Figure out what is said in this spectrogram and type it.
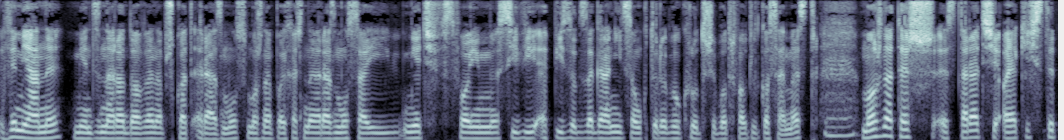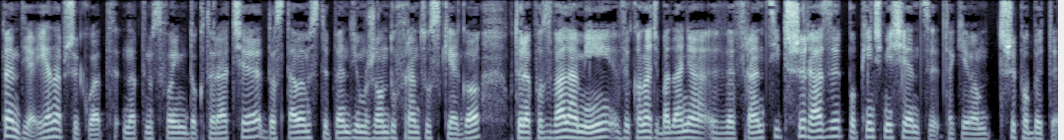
wymiany międzynarodowe, na przykład Erasmus. Można pojechać na Erasmusa i mieć w swoim CV epizod za granicą, który był krótszy, bo trwał tylko semestr. Mhm. Można też e, starać się o jakieś stypendia. Ja na przykład na tym swoim doktoracie dostałem stypendium rządu francuskiego, które pozwala mi wykonać badania we Francji trzy razy po pięć miesięcy. Takie mam trzy pobyty.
